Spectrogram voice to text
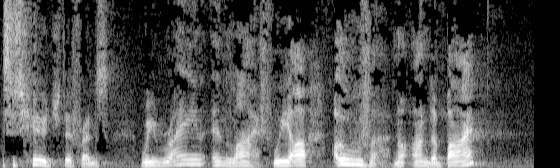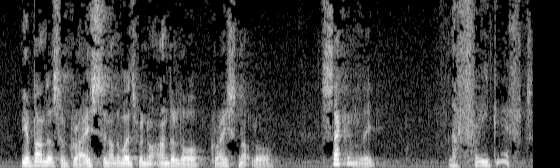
This is huge, dear friends. We reign in life. We are over, not under, by the abundance of grace. In other words, we're not under law, grace, not law. Secondly, the free gift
